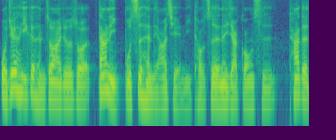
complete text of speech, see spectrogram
我觉得一个很重要，就是说，当你不是很了解你投资的那家公司，它的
